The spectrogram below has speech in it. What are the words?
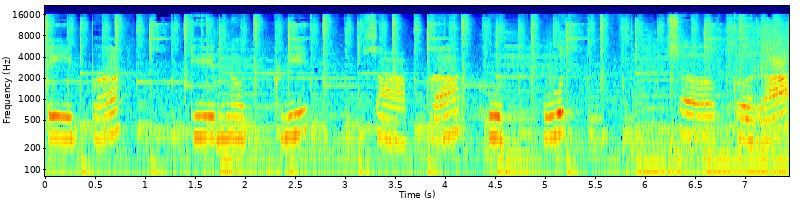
Tiba di negeri Sabah, hud-hud segera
